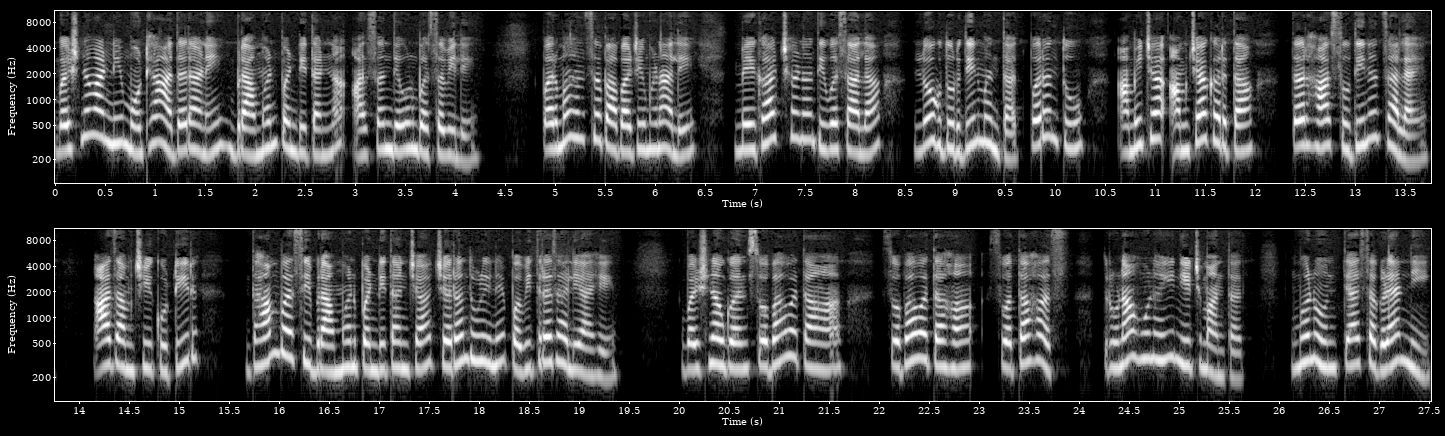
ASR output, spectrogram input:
वैष्णवांनी मोठ्या आदराने ब्राह्मण पंडितांना आसन देऊन बसविले. परमहंस बाबाजी म्हणाले मेघाक्षण दिवसाला लोक दुर्दिन म्हणतात परंतु आम्हीच्या आमच्याकरता तर हा सुदिनच झालाय. आज आमची कुटीर धामवासी ब्राह्मण पंडितांच्या चरणधुळीने पवित्र झाली आहे. वैष्णवगण स्वभावत स्वभावत स्वतःच तृणाहूनही नीच मानतात. म्हणून त्या सगळ्यांनी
